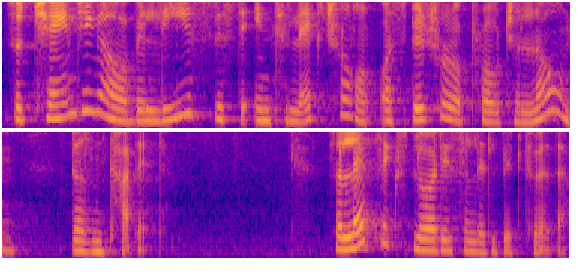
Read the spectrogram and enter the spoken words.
So, changing our beliefs with the intellectual or spiritual approach alone doesn't cut it. So, let's explore this a little bit further.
